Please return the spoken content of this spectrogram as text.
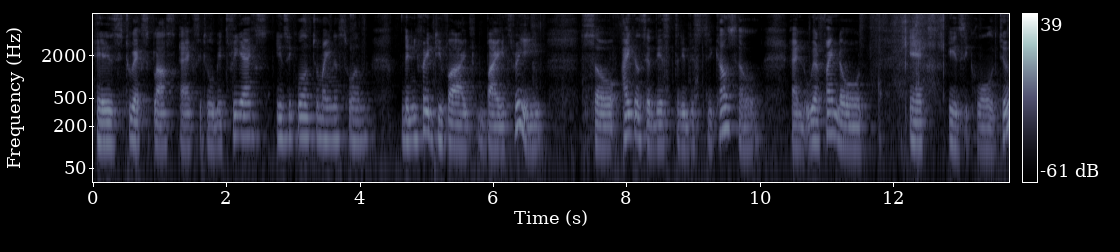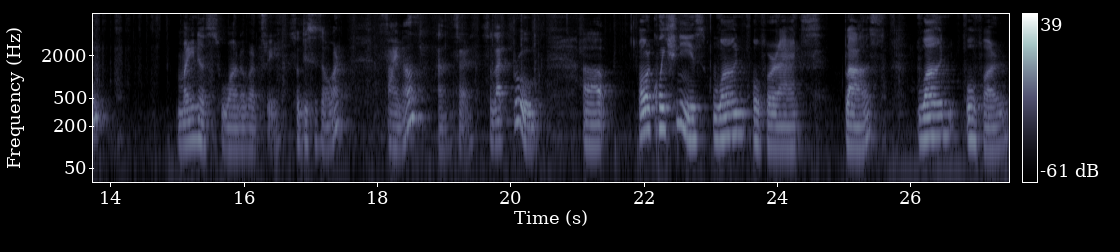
here is 2x plus x it will be 3x is equal to minus 1 then if I divide by 3 so I can say this 3 this 3 cancel and we'll find out x is equal to minus 1 over 3 so this is our final answer. So that proved uh, our question is 1 over x plus 1 over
